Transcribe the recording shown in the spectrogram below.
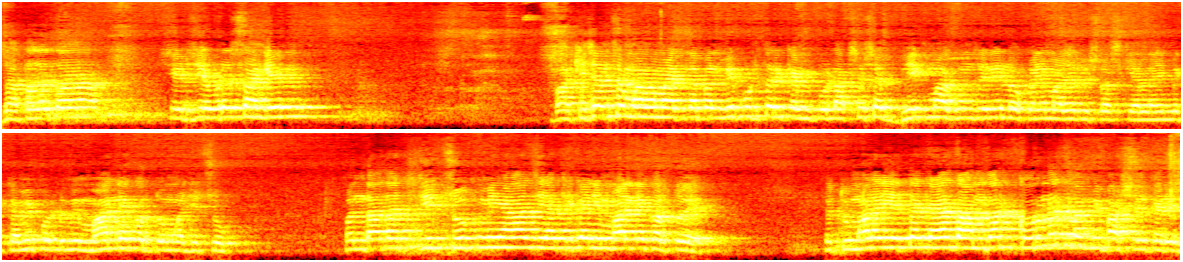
जाता जाता शेठजी एवढंच सांगेल. बाकीच्यांचं मला माहीत नाही पण मी कुठेतरी कमी पडलो. अक्षरशः भीक मागून जरी लोकांनी माझ्यावर विश्वास केला नाही मी कमी पडलो मी मान्य करतो माझी चूक. पण दादा ती चूक मी आज या ठिकाणी मान्य करतोय तर तुम्हाला येत्या काळात आमदार करूनच मग मी भाषण करेल.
